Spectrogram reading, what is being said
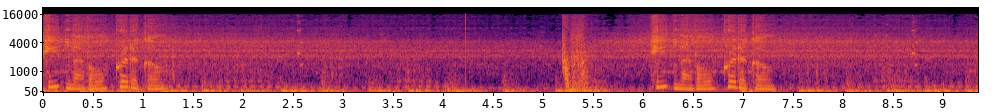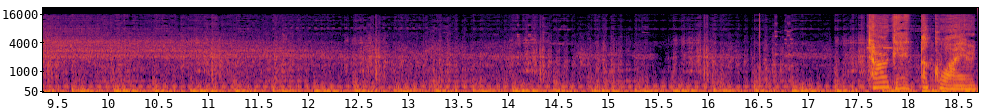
Heat level critical. Heat level critical. Target acquired.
